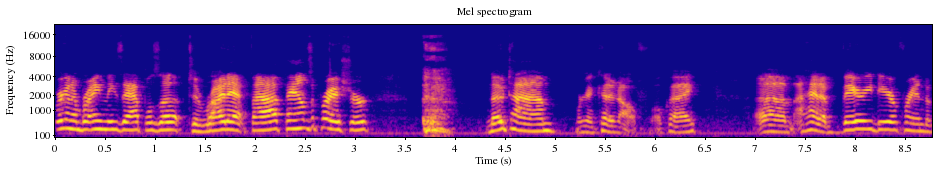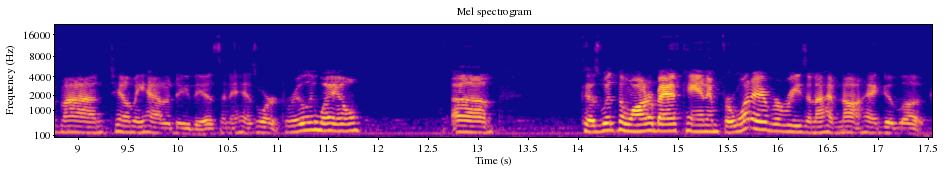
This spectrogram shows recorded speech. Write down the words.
We're going to bring these apples up to right at five pounds of pressure. no time. We're going to cut it off, okay? Um, I had a very dear friend of mine tell me how to do this, and it has worked really well. Um, because with the water bath canner, for whatever reason, I have not had good luck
